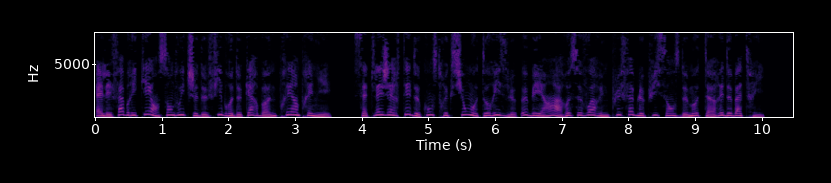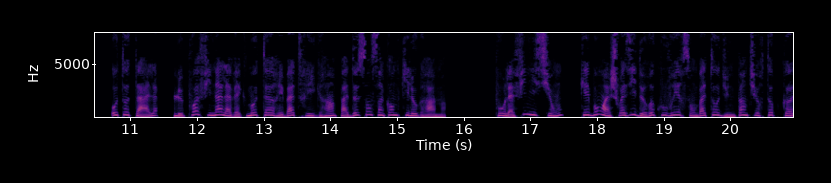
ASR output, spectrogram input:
Elle est fabriquée en sandwich de fibres de carbone pré-imprégnées. Cette légèreté de construction autorise le EB1 à recevoir une plus faible puissance de moteur et de batterie. Au total, le poids final avec moteur et batterie grimpe à 250 kg. Pour la finition, Québon a choisi de recouvrir son bateau d'une peinture top coat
